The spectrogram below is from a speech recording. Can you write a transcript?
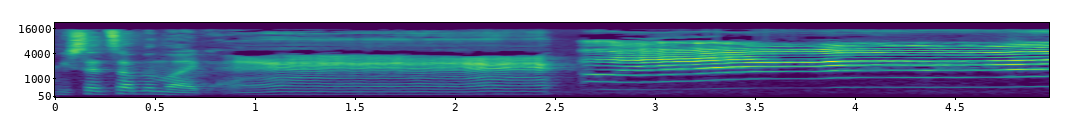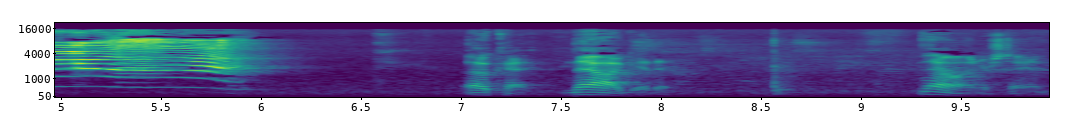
You said something like. "Ah." Okay, now I get it. Now I understand.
